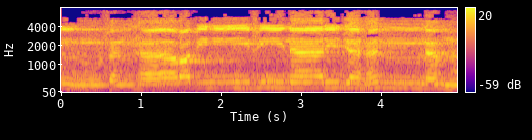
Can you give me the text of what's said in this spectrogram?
فانهار به في نار جهنم.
